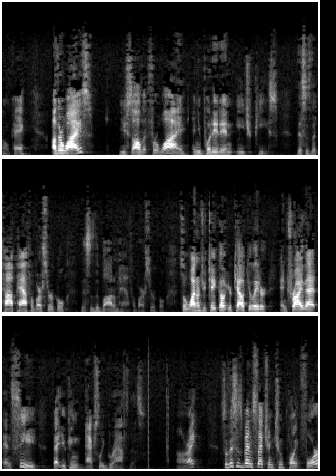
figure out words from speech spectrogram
Okay? Otherwise, you solve it for y and you put it in each piece. This is the top half of our circle. This is the bottom half of our circle. So why don't you take out your calculator and try that and see that you can actually graph this. All right? So this has been section 2.4 for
